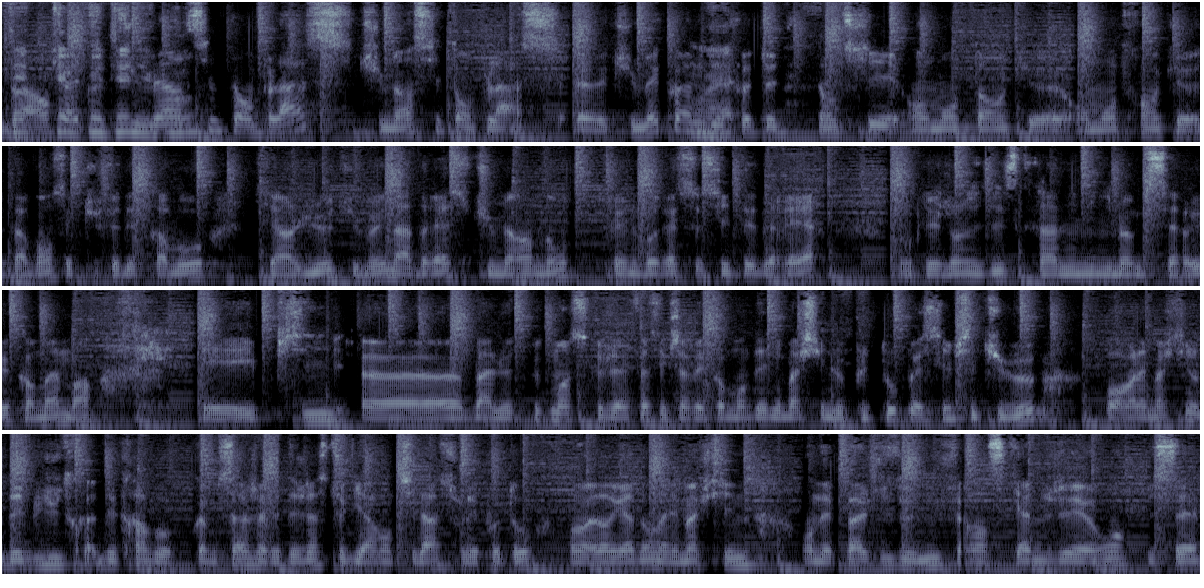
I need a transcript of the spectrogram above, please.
bah, de quel fait, côté tu du mets coup un site en place, tu mets un site en place, euh, tu mets quand même Ouais. des photos du chantier en montant que, en montrant que tu avances et que tu fais des travaux, qu'il y a un lieu, tu mets une adresse, tu mets un nom, tu fais une vraie société derrière. Donc les gens se disent que c'est un minimum sérieux quand même. Hein. Et puis euh, bah, le truc moi ce que j'avais fait c'est que j'avais commandé les machines le plus tôt possible si tu veux pour avoir les machines au début du tra- des travaux. Comme ça j'avais déjà cette garantie là sur les photos. On va regarder on a les machines, on n'est pas juste venu faire un scan géant, tu sais,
